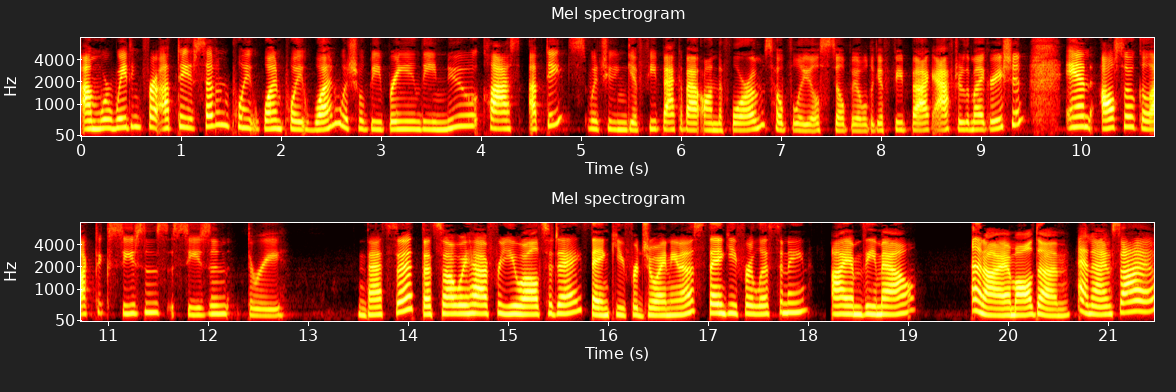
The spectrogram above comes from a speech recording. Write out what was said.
Um, we're waiting for update 7.1.1 which will be bringing the new class updates which you can give feedback about on the forums. Hopefully you'll still be able to give feedback after the migration and also Galactic Seasons season 3 that's it. That's all we have for you all today. Thank you for joining us. Thank you for listening. I am the Mal, and I am all done. And I'm Scya.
